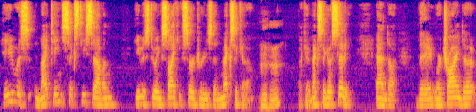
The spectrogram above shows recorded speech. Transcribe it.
he was in 1967. He was doing psychic surgeries in Mexico. Mm-hmm. okay, Mexico City, and uh, they were trying to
